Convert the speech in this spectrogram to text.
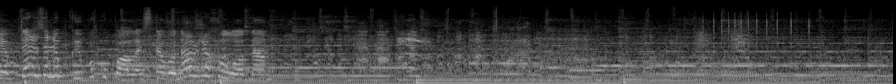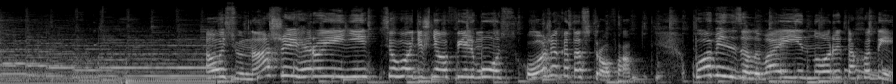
Я б теж залюбки покупалась, та вода вже холодна. Ось у нашої героїні сьогоднішнього фільму схожа катастрофа. Повінь заливає її нори та ходи,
